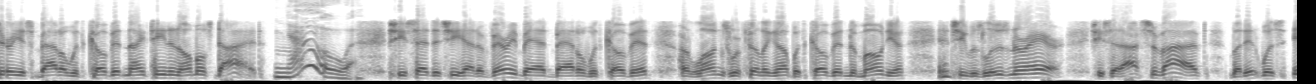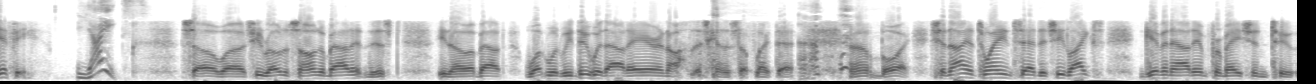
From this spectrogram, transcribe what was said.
serious battle with COVID 19 and almost died. No. She said that she had a very bad battle with COVID. Her lungs were filling up with COVID pneumonia, and she was losing her air. She said, I survived, but it was iffy. Yikes. So uh, she wrote a song about it, and just you know about what would we do without air and all this kind of stuff like that. oh boy, Shania Twain said that she likes giving out information to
